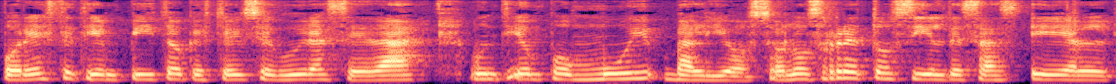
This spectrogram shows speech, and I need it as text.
por este tiempito que estoy segura se da un tiempo muy valioso. Los retos y el, y el,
